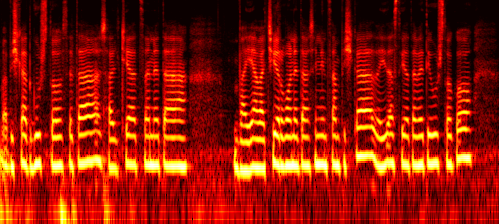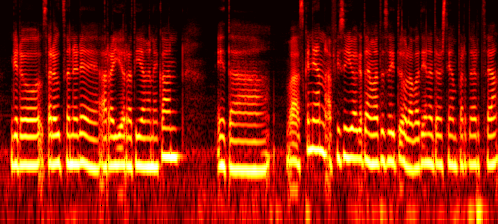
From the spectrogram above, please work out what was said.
ba pixkat gustoz eta saltxeatzen eta bai, abatxiergoen eta hasi nintzen pixka, da idaztia eta beti gustoko, gero zarautzen ere arraio erratia genekan, eta ba, azkenean afizioak eta emate zaitu, hola batean eta bestean parte hartzea,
